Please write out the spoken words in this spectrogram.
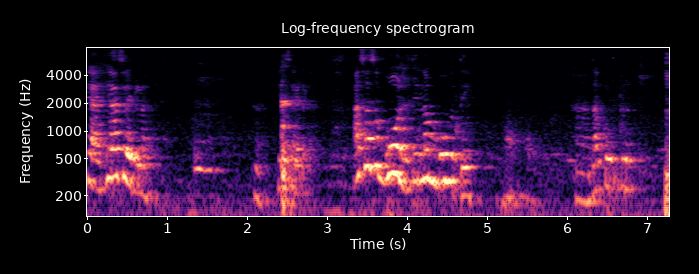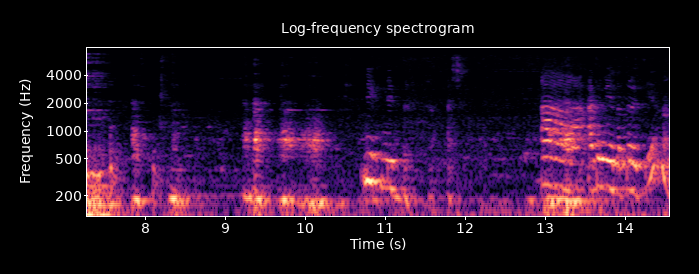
ह्या ह्या साईडला हे साईड असं असं गोल ते लंब होते. हां दाखव तिकडं. नीट नीट अशा. आता मी याला तळते ना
